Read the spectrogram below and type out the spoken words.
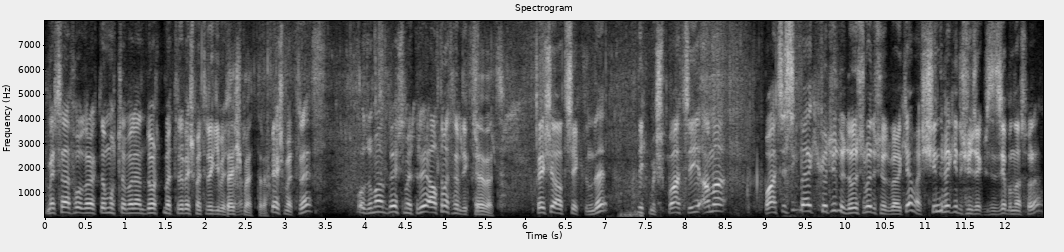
Mesafe olarak da muhtemelen 4 metre 5 metre gibi. 5 metre. 5 metre. O zaman 5 metreye 6 metre mi dikecek? Evet. 5'e 6 şeklinde dikmiş bahçeyi ama bahçesi belki kötüydü. Dönüşüme düşünüyordu belki ama şimdi peki düşünecek mi sizce bundan sonra?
